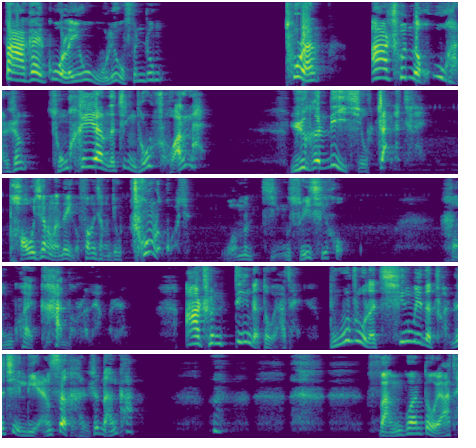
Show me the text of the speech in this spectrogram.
大概过了有五六分钟，突然阿春的呼喊声从黑暗的尽头传来，于哥立即又站，跑向了那个方向就冲了过去。我们紧随其后，很快看到了两个人。阿春盯着豆芽仔。不住的轻微的喘着气，脸色很是难看。反观豆芽仔，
